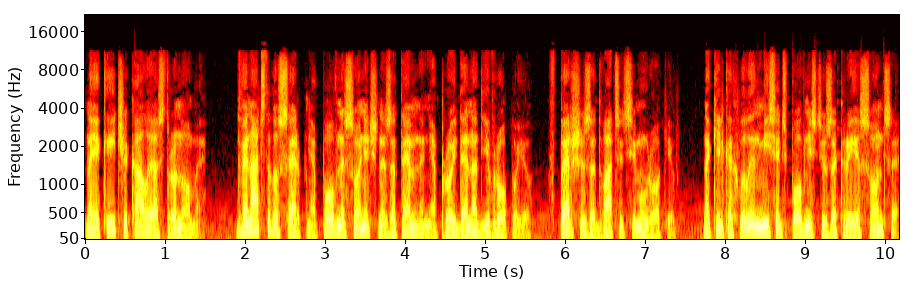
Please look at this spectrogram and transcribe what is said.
на який чекали астрономи. 12 серпня повне сонячне затемнення пройде над Європою, вперше за 27 років. На кілька хвилин місяць повністю закриє сонце,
